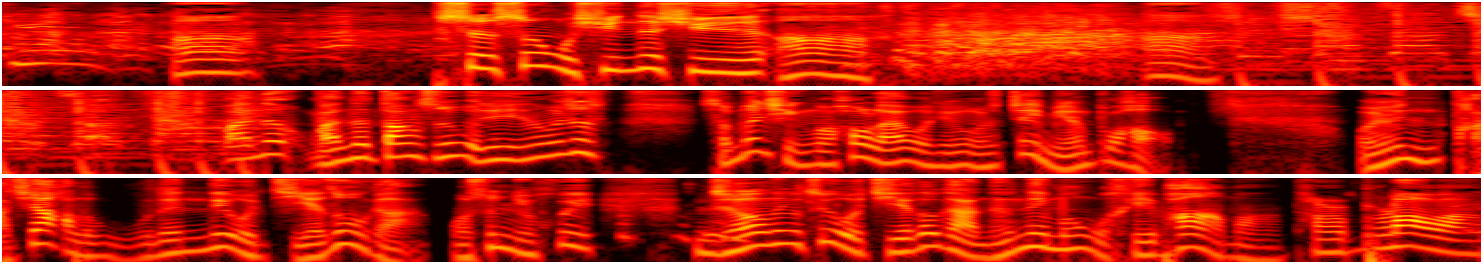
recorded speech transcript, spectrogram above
勋啊，是孙悟空的勋啊啊！完了完了，当时我就寻思这什么情况？后来我寻思我说这名不好。我说你打架了舞的，你得有节奏感。我说你会，你知道那个最有节奏感的内蒙古黑怕吗？他说不知道啊。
